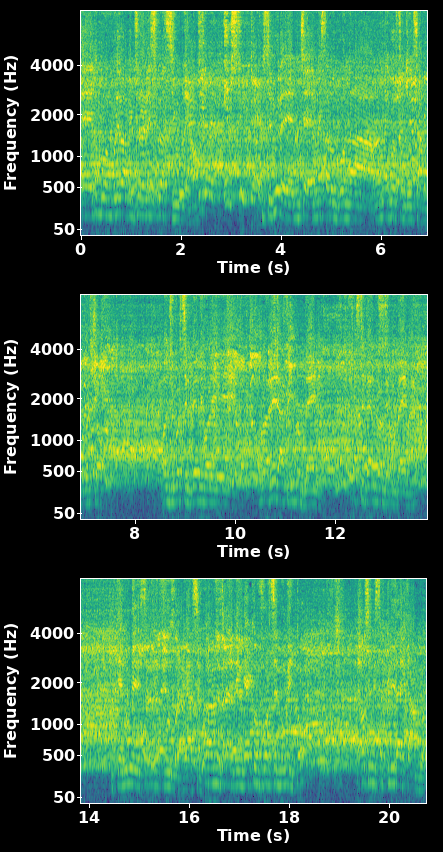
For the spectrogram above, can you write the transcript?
Eh, dopo non voleva peggiorare la situazione, no? Queste due le- non c'è mai stato un buon. non è mai corso un buon sangue, perciò oggi forse il Berni vuole non avere altri problemi. Già Stefano è un problema, eh. Perché lui sta del furbo ragazzi, ancora non entra nel ring, eccolo forse il momento. Vediamo se mi sta più di dare il cambio.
